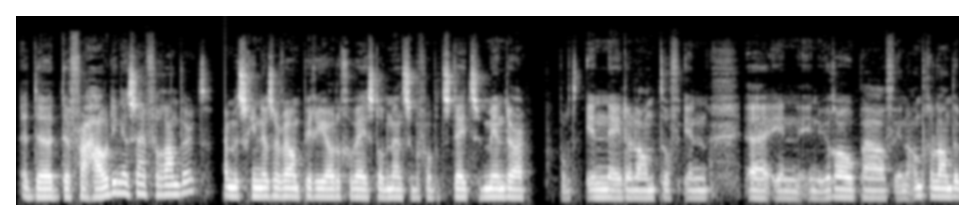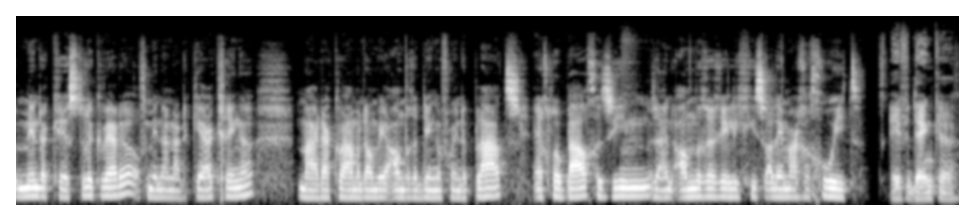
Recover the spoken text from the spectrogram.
de, de verhoudingen zijn veranderd. En misschien is er wel een periode geweest dat mensen bijvoorbeeld steeds minder bijvoorbeeld in Nederland of in, uh, in, in Europa of in andere landen minder christelijk werden of minder naar de kerk gingen. Maar daar kwamen dan weer andere dingen voor in de plaats. En globaal gezien zijn andere religies alleen maar gegroeid. Even denken.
